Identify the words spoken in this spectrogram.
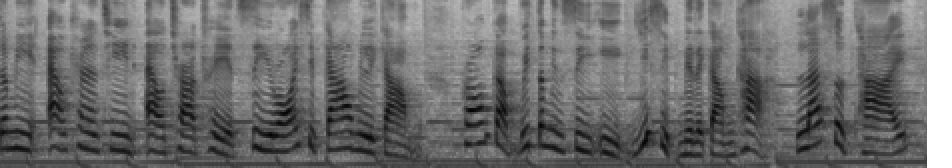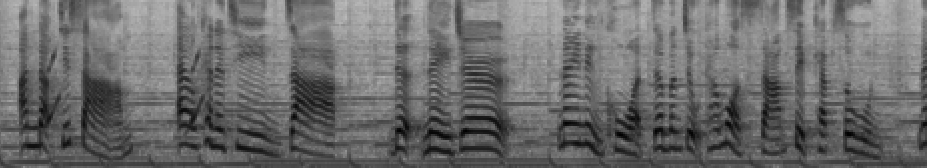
จะมีแอลคาเนทีนแอลทราเทต419 มิลลิกรัม พร้อมกับวิตามินซีอีก 20 มิลลิกรัมค่ะ และสุดท้าย อันดับที่ 3 แอลคาเนทีนจาก The Nature ใน 1 ขวดจะบรรจุทั้งหมด 30 แคปซูล ใน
